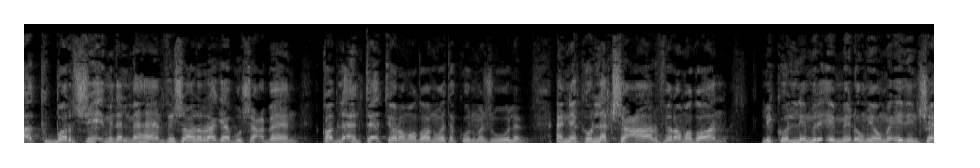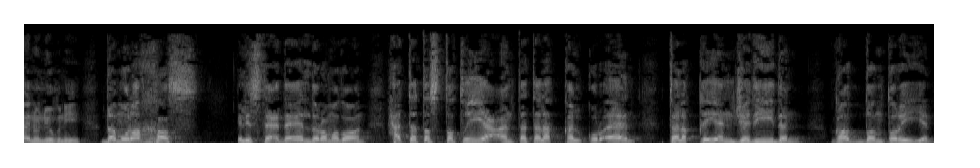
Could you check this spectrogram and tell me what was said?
أكبر شيء من المهام في شهر رجب وشعبان قبل أن تأتي رمضان وتكون مشغولا. أن يكون لك شعار في رمضان لكل امرئ منهم يومئذ شأن يغنيه. ده ملخص. الاستعداد لرمضان. حتى تستطيع أن تتلقى القرآن تلقيا جديدا غضا طريا.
